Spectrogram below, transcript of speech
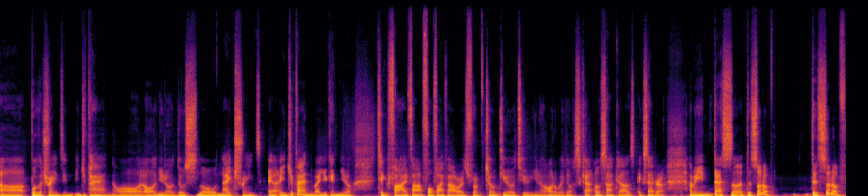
uh, bullet trains in, in Japan, or, or you know those slow night trains uh, in Japan, where you can you know take five four five hours from Tokyo to you know all the way to Osaka, Osaka etc. I mean, that's uh, the sort of the sort of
